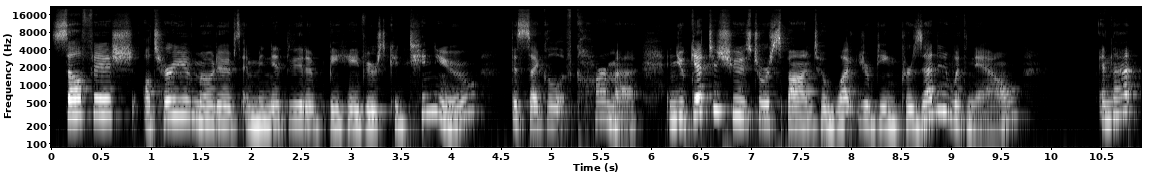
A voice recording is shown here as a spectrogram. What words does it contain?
Selfish, ulterior motives, and manipulative behaviors continue the cycle of karma. And you get to choose to respond to what you're being presented with now. And that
